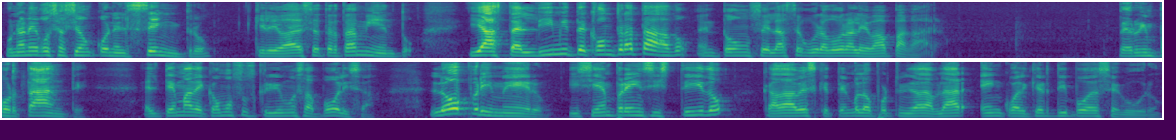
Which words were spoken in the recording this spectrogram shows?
una negociación con el centro que le va a dar ese tratamiento y hasta el límite contratado, entonces la aseguradora le va a pagar. Pero importante, el tema de cómo suscribimos esa póliza. Lo primero, y siempre he insistido cada vez que tengo la oportunidad de hablar en cualquier tipo de seguro,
